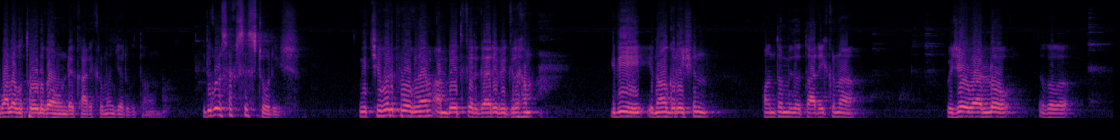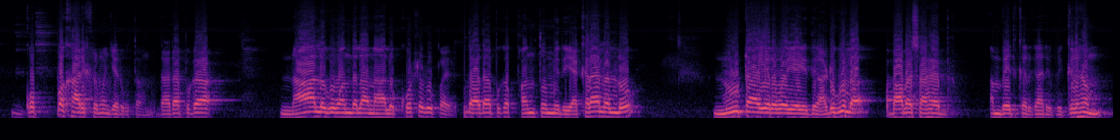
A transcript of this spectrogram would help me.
వాళ్ళకు తోడుగా ఉండే కార్యక్రమం జరుగుతూ ఉంది. ఇది కూడా సక్సెస్ స్టోరీస్ ఇంక చివరి ప్రోగ్రాం అంబేద్కర్ గారి విగ్రహం. ఇది ఇనాగరేషన్ పంతొమ్మిదో తారీఖున విజయవాడలో ఒక గొప్ప కార్యక్రమం జరుగుతూ ఉంది. దాదాపుగా నాలుగు వందల నాలుగు కోట్ల రూపాయలు. దాదాపుగా పంతొమ్మిది ఎకరాలలో నూట ఇరవై ఐదు అడుగుల బాబాసాహెబ్ అంబేద్కర్ గారి విగ్రహం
